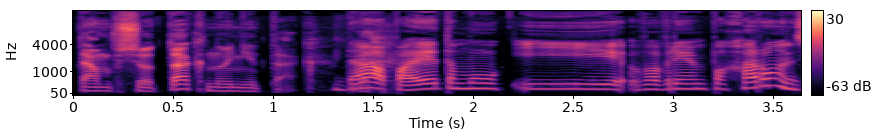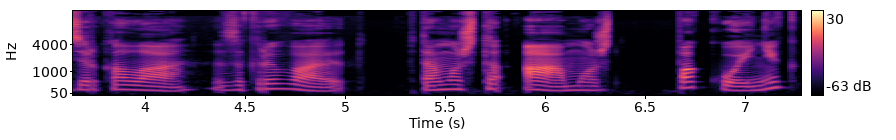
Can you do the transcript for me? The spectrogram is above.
Там все так, но не так. Да, поэтому и во время похорон зеркала закрывают. Потому что, а, может покойник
